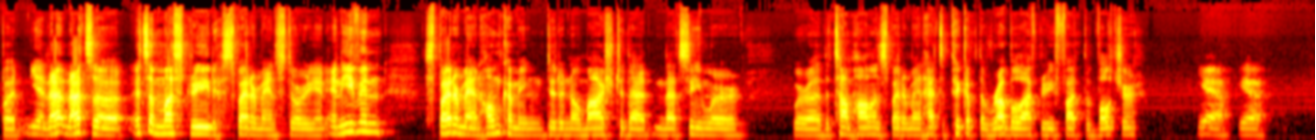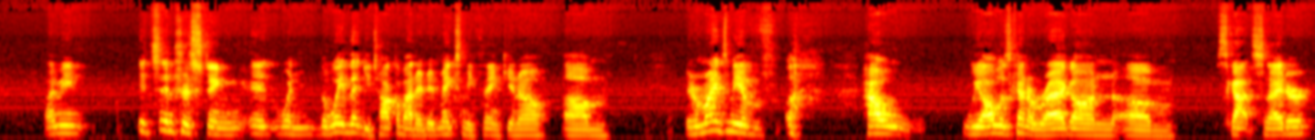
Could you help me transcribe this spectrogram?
But yeah, that that's a it's a must read Spider Man story, and and even Spider Man Homecoming did an homage to that that scene where where uh, the Tom Holland Spider Man had to pick up the rubble after he fought the Vulture. Yeah, yeah. I mean, it's interesting it, when the way that you talk about it. It makes me think. You know, um, it reminds me of how we always kind of rag on um, Scott Snyder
